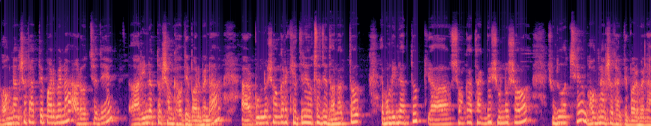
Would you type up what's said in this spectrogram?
ভগ্নাংশ থাকতে পারবে না। আর হচ্ছে যে ঋণাত্মক সংখ্যা হতে পারবে না। আর পূর্ণ সংখ্যার ক্ষেত্রে হচ্ছে যে ধনাত্মক এবং ঋণাত্মক সংখ্যা থাকবে শূন্য সহ, শুধু হচ্ছে ভগ্নাংশ থাকতে পারবে না।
